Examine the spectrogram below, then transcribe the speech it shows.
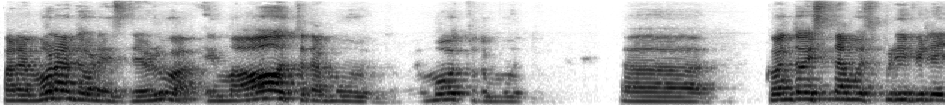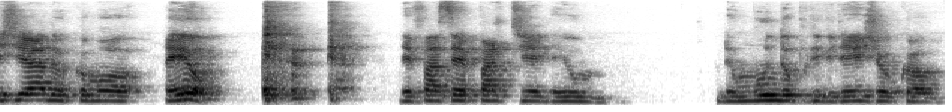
para moradores de rua é uma outra mundo, é um outro mundo. Uh, quando estamos privilegiados como eu, de fazer parte de um, de um mundo privilégio com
